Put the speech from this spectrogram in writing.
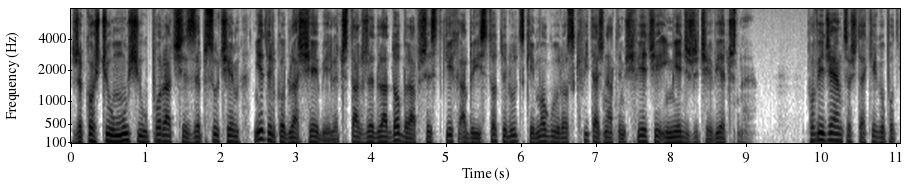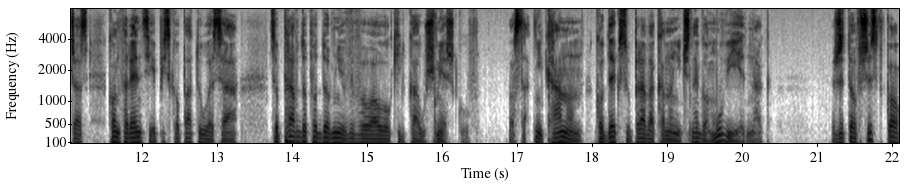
że Kościół musi uporać się z zepsuciem nie tylko dla siebie, lecz także dla dobra wszystkich, aby istoty ludzkie mogły rozkwitać na tym świecie i mieć życie wieczne. Powiedziałem coś takiego podczas konferencji Episkopatu USA, co prawdopodobnie wywołało kilka uśmieszków. Ostatni kanon kodeksu prawa kanonicznego mówi jednak, że to wszystko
